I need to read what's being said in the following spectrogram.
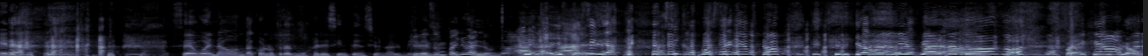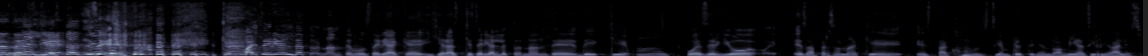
era sé buena onda con otras mujeres intencionalmente. ¿Quieres un pañuelo? Ah, ¿ya viste? Así, ya, así como ese ejemplo que teníamos preparado. Por ejemplo, pero. ¿estás bien? ¿Qué- ¿Cuál sería el detonante? Me gustaría que dijeras qué sería el detonante de que mm, puede ser yo esa persona que está como siempre teniendo amigas y rivales.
